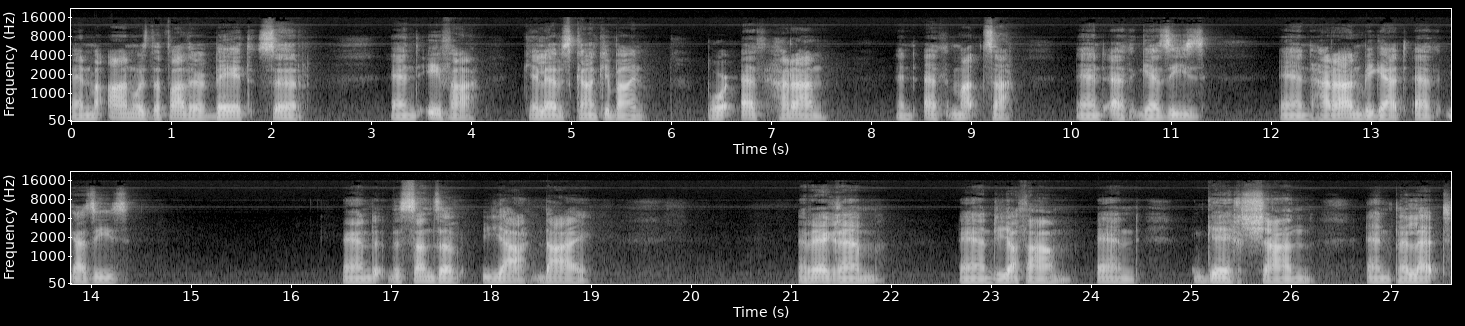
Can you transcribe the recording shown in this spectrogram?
and Ma'an was the father of Beit Sur, and Ephah, Caleb's concubine, bore Eth Haran, and Eth Matzah, and Eth Gaziz, and Haran begat Eth Gaziz. And the sons of Yadai, Regem, and Yotham, and Geshan, and Pelet,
